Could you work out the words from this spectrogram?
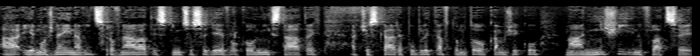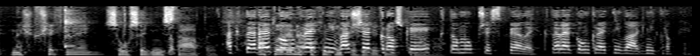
A je možné ji navíc srovnávat i s tím, co se děje v okolních státech. A Česká republika v tomto okamžiku má nižší inflaci než všechny sousední státy. A které a to konkrétní vaše kroky zpráva. k tomu přispěly? Které konkrétní vládní kroky?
